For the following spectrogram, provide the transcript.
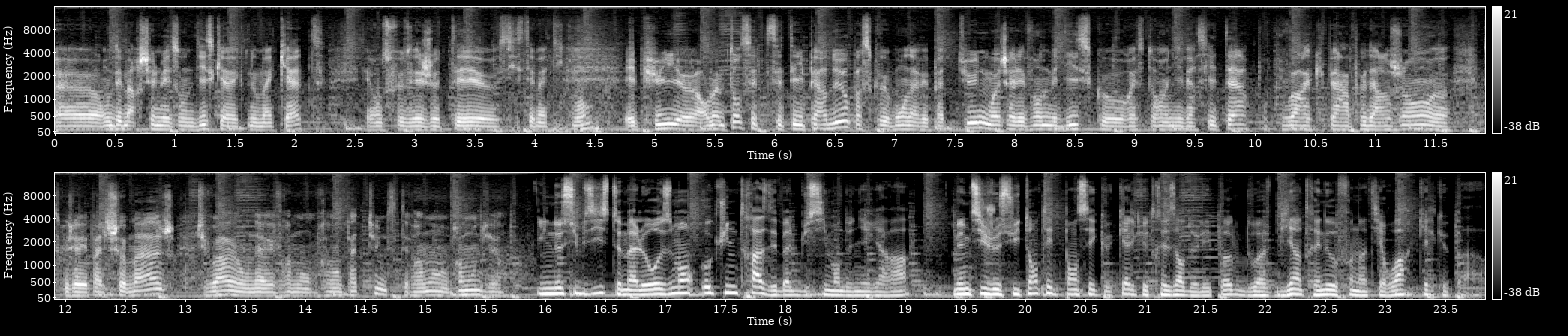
On démarchait une maison de disques avec nos maquettes et on se faisait jeter systématiquement. Et puis en même temps, c'était hyper dur parce que bon, on n'avait pas de thunes. Moi, j'allais vendre mes disques au restaurant universitaire pour pouvoir récupérer un peu d'argent parce que j'avais pas le chômage. Tu vois, on n'avait vraiment, vraiment pas de thunes. C'était vraiment, vraiment dur. Il ne subsiste malheureusement aucune trace des balbutiements de Niagara, même si je suis tenté de penser que quelques trésors de l'époque doivent bien traîner au fond d'un tiroir quelque part.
